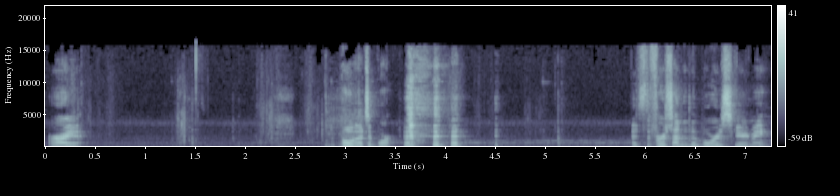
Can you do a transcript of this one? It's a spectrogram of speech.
Where are you? Oh, that's a boar. that's the first time that the boar has scared me.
